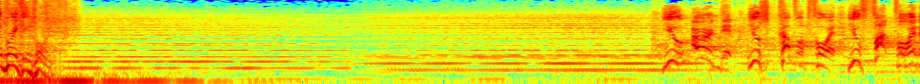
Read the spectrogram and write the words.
the breaking point. You earned it. You scuffled for it. You fought for it.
